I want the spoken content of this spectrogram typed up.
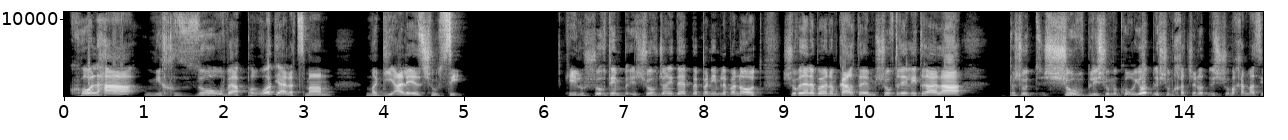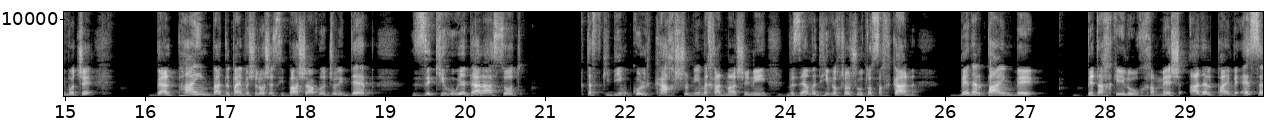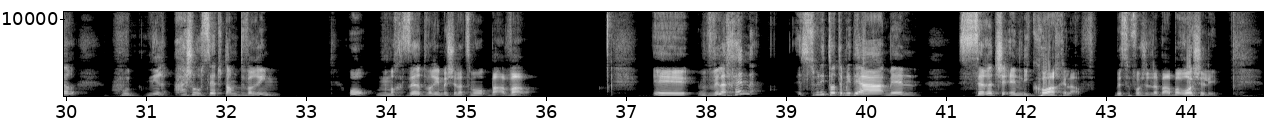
כל המחזור והפרודיה על עצמם מגיעה לאיזשהו שיא. כאילו שוב, טים, שוב ג'וני דפ בפנים לבנות, שוב דנה בויונם קרטם, שוב טרילית רעלה, פשוט שוב, בלי שום מקוריות, בלי שום חדשנות, בלי שום אחת מהסיבות שב-2000 ועד 2003 הסיבה שאהבנו את ג'וני דפ זה כי הוא ידע לעשות תפקידים כל כך שונים אחד מהשני וזה היה מדהים לחשוב שהוא אותו שחקן. בין 2000 ובטח כאילו 5 עד 2010 הוא נראה שהוא עושה את אותם דברים. או ממחזר דברים משל עצמו בעבר. אה, ולכן סוויניטו תמיד היה מעין סרט שאין לי כוח אליו בסופו של דבר בראש שלי.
